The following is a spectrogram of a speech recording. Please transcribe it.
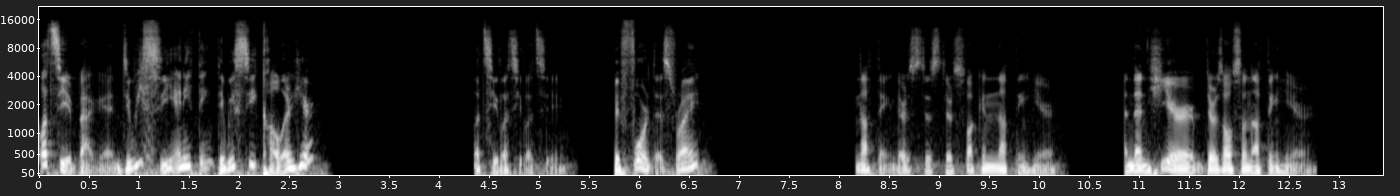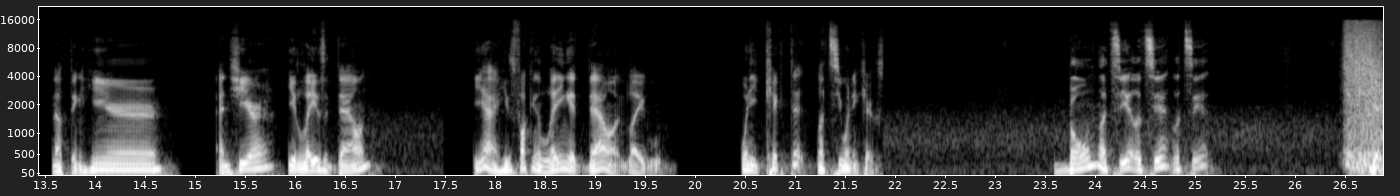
Let's see it back again. Did we see anything? Did we see color here? Let's see, let's see, let's see. Before this, right? Nothing. There's just there's fucking nothing here. And then here, there's also nothing here. Nothing here. And here, he lays it down. Yeah, he's fucking laying it down. Like when he kicked it, let's see when he kicks. Boom, let's see it, let's see it, let's see it. Kick.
